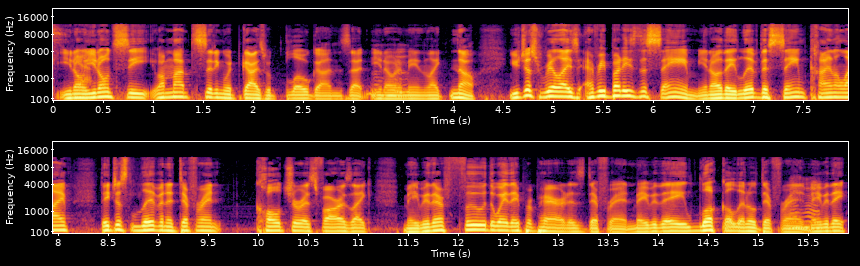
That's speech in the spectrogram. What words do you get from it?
think you know yeah. you don't see. I'm not sitting with guys with blowguns that you know Mm-hmm. what I mean. Like no, you just realize everybody's the same. You know they live the same kind of life. They just live in a different culture as far as like maybe their food the way they prepare it is different maybe they look a little different Mm-hmm. maybe they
